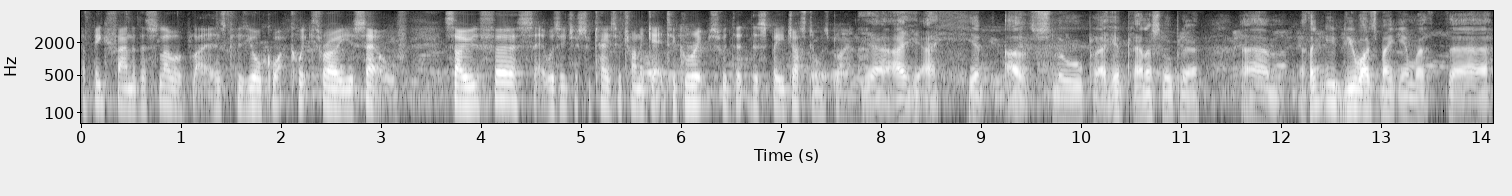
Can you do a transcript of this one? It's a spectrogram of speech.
a big fan of the slower players because you're quite a quick thrower yourself. So the first set was it just a case of trying to get to grips with the, the speed Justin was playing at? Yeah, I, I hate a slow play. I hate playing a slow player. Um, I think you, do you watch my game with uh,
